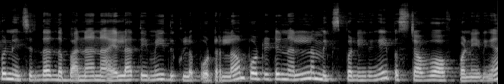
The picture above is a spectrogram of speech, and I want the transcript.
பண்ணி வச்சுருந்த அந்த பனானா எல்லாத்தையுமே இதுக்குள்ளே போட்டுடலாம். போட்டுட்டு நல்லா மிக்ஸ் பண்ணிடுங்க. இப்போ ஸ்டவ் ஆஃப் பண்ணிடுங்க.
